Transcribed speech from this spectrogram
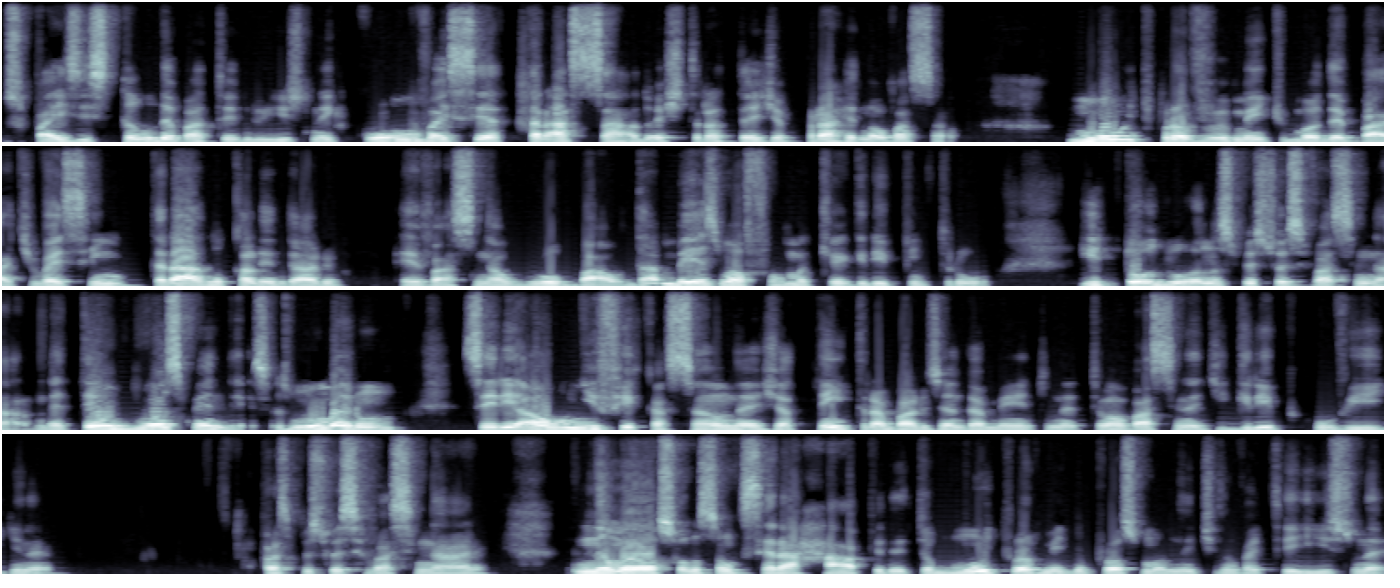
Os países estão debatendo isso, né? E como vai ser traçado a estratégia para a renovação. Muito provavelmente o meu debate vai ser entrar no calendário é, vacinal global, da mesma forma que a gripe entrou, e todo ano as pessoas se vacinaram. Né? Tem algumas pendências. Número um seria a unificação, né? já tem trabalhos em andamento, né? tem uma vacina de gripe Covid, né? para as pessoas se vacinarem. Não é uma solução que será rápida, então muito provavelmente no próximo ano a gente não vai ter isso, né?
